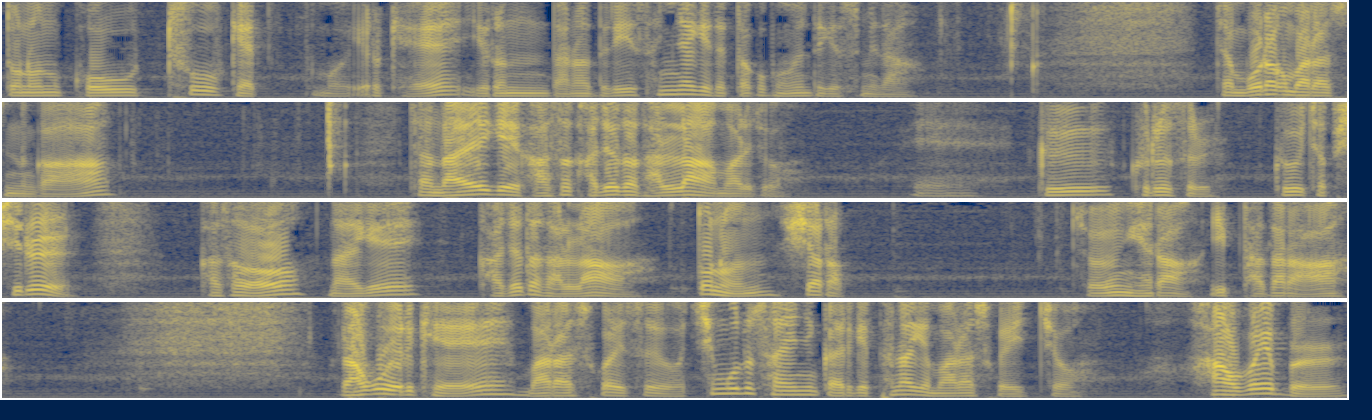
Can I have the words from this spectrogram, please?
또는 go to get 뭐 이렇게 이런 단어들이 생략이 됐다고 보면 되겠습니다. 자 뭐라고 말할 수 있는가? 자 나에게 가서 가져다 달라 말이죠. 예, 그 그릇을 그 접시를 가서 나에게 가져다 달라 또는 shut up 조용히 해라 입 닫아라 라고 이렇게 말할 수가 있어요. 친구들 사이니까 이렇게 편하게 말할 수가 있죠. However,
